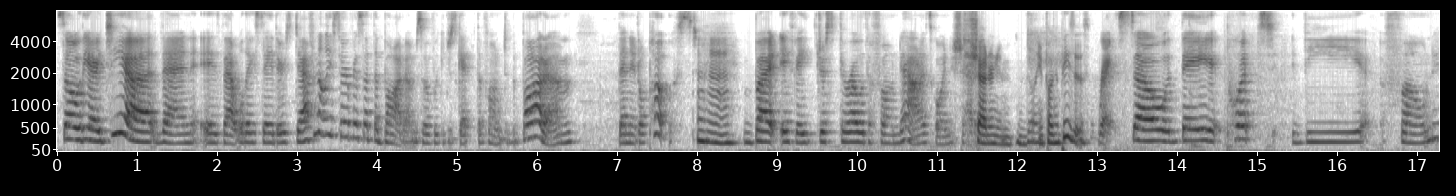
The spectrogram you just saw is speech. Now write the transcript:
So the idea then is that well they say there's definitely surface at the bottom. So if we could just get the phone to the bottom, then it'll post. Mm-hmm. But if they just throw the phone down, it's going to shatter. Shattered in a million fucking pieces. Right. So they put the phone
